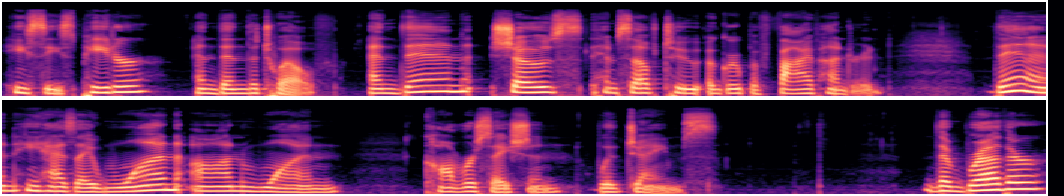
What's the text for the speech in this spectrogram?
He sees Peter and then the 12, and then shows himself to a group of 500. Then he has a one on one conversation with James, the brother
